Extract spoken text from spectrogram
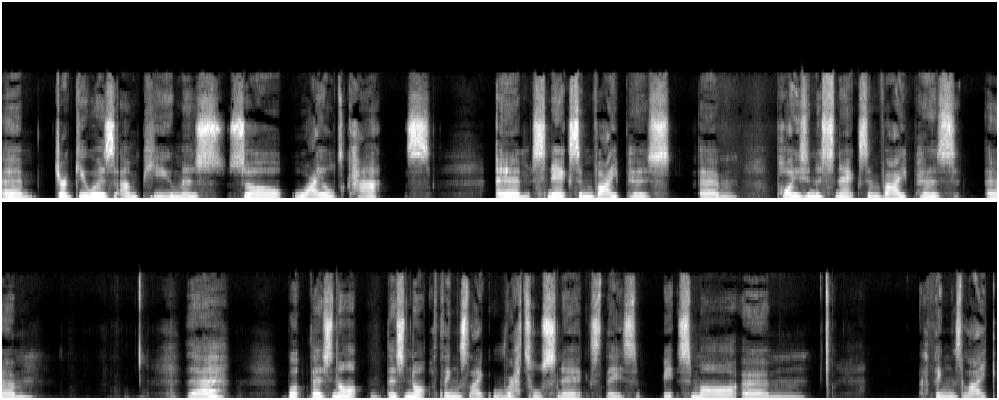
Um, jaguars and pumas, so wild cats. Um, snakes and vipers, um, poisonous snakes and vipers. There, but there's not there's not things like rattlesnakes. There's it's more um, things like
